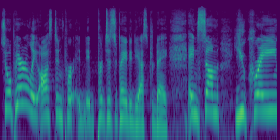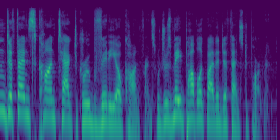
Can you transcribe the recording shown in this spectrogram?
So apparently, Austin participated yesterday in some Ukraine Defense Contact Group video conference, which was made public by the Defense Department,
